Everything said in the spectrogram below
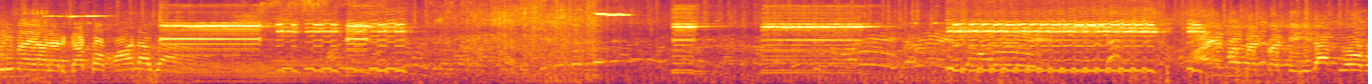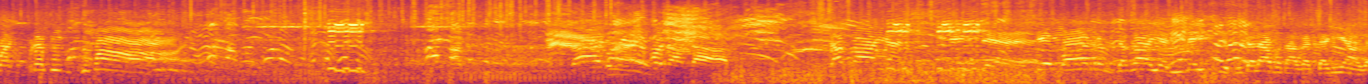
உரிமையாளர் கப்ப மாநகர். அயமந்தன்பட்டி இளங்கோவன் பிரவீன் குமார். ஜகாயர் இணைந்து முதலாவதாக தனியாக.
